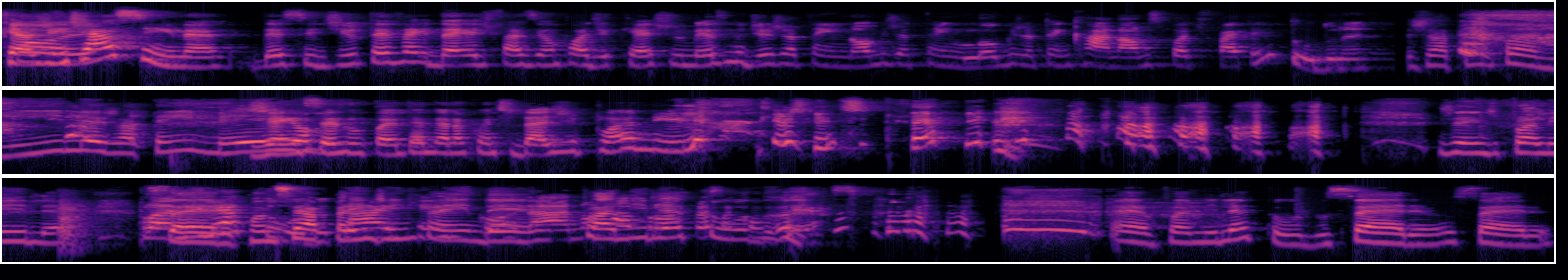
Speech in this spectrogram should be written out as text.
Porque foi. a gente é assim, né? Decidiu, teve a ideia de fazer um podcast, no mesmo dia já tem nome, já tem logo, já tem canal no Spotify, tem tudo, né? Já tem planilha, já tem e-mail. Gente, vocês não estão entendendo a quantidade de planilha que a gente tem. Gente, planilha. Planilha Sério, é quando tudo, você aprende tá? a empreender, tá planilha é tudo. é, planilha é tudo. Sério, sério.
